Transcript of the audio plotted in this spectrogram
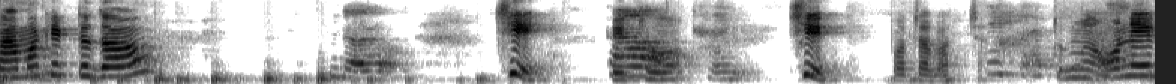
মামাকে একটা দাও ছি পৃথু ছি পচা বাচ্চা তুমি অনেক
